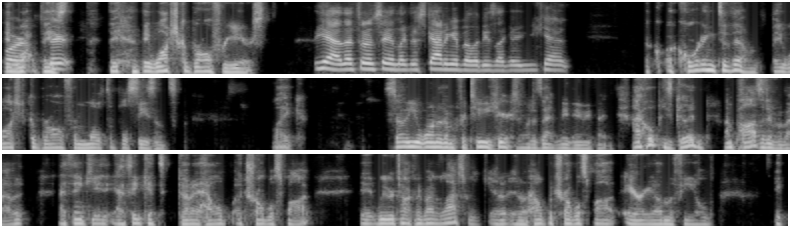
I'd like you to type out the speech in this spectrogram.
They, or they, they, they watched Cabral for years. yeah, that's what I'm saying. Like their scouting abilities, like uh, you can't. According to them, they watched Cabral for multiple seasons. Like, so you wanted him for two years. What does that mean? Anything? I hope he's good. I'm positive about it. I think I think it's gonna help a trouble spot. It, we were talking about it last week. It'll, it'll help a trouble spot area on the field. It,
